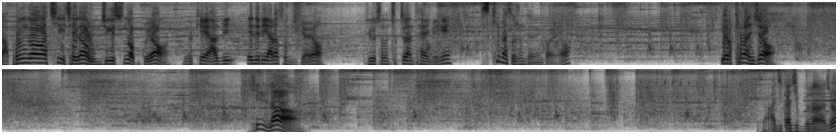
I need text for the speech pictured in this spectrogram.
자 보는 것과 같이 제가 움직일 수는 없고요. 이렇게 아들이, 애들이 알아서 움직여요. 그리고 저는 적절한 타이밍에 스킬만 써주면 되는 거예요. 이렇게 말이죠. 힐러. 자, 아직까지 무난하죠?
